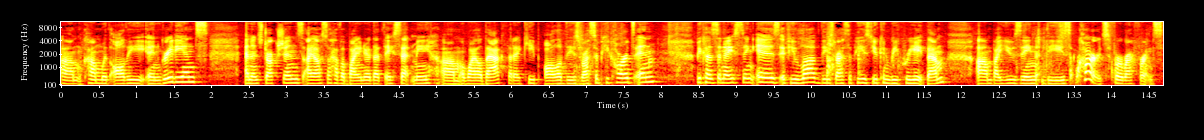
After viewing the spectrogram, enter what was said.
um, come with all the ingredients and instructions, I also have a binder that they sent me um, a while back that I keep all of these recipe cards in because the nice thing is if you love these recipes, you can recreate them um, by using these cards for reference.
